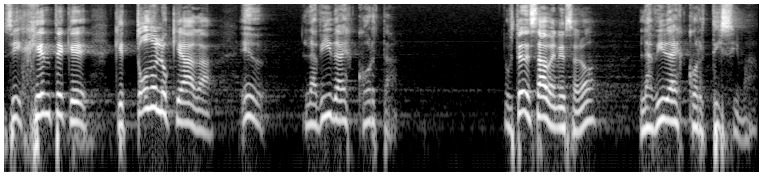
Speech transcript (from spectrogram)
¿sí? gente que, que todo lo que haga, eh, la vida es corta. Ustedes saben eso, ¿no? La vida es cortísima.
